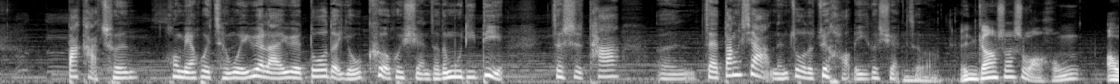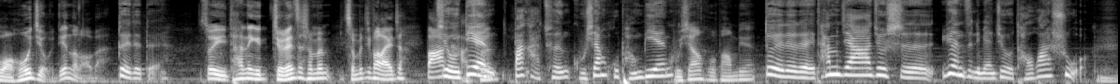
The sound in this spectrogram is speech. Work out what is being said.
巴卡村后面会成为越来越多的游客会选择的目的地，这是他嗯在当下能做的最好的一个选择。哎，你刚刚说是网红哦，网红酒店的老板？对对对。所以他那个酒店在什么什么地方来着？酒店巴卡村古香湖旁边。古香湖旁边。对对对，他们家就是院子里面就有桃花树，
